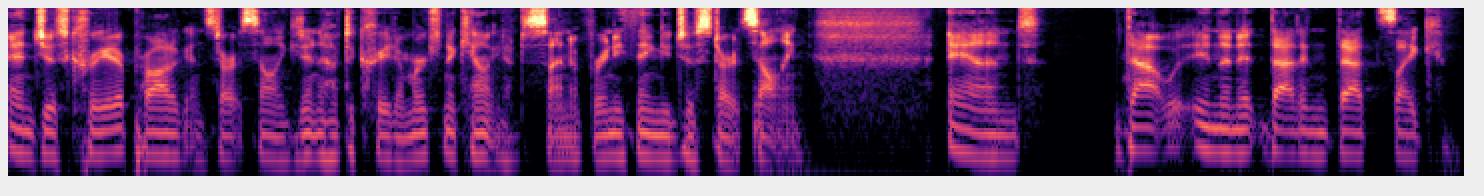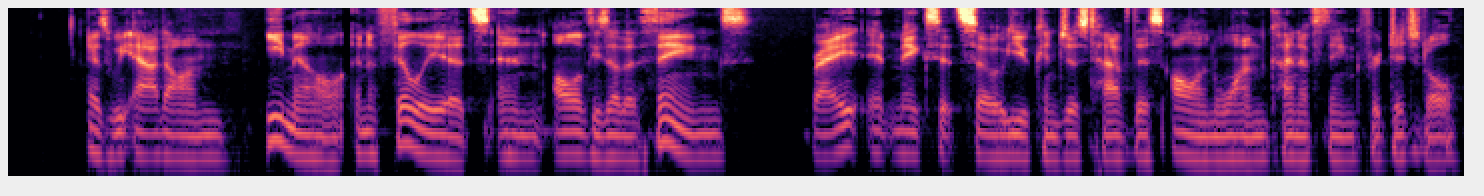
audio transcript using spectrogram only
and just create a product and start selling. You didn't have to create a merchant account. You didn't have to sign up for anything. You just start selling. And that, and then it, that, and that's like, as we add on email and affiliates and all of these other things, right? It makes it so you can just have this all in one kind of thing for digital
